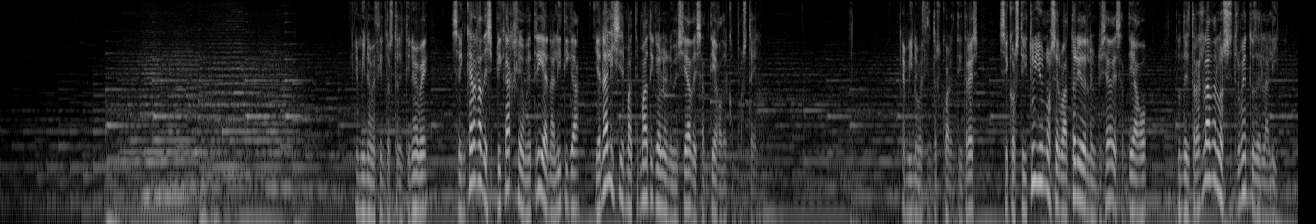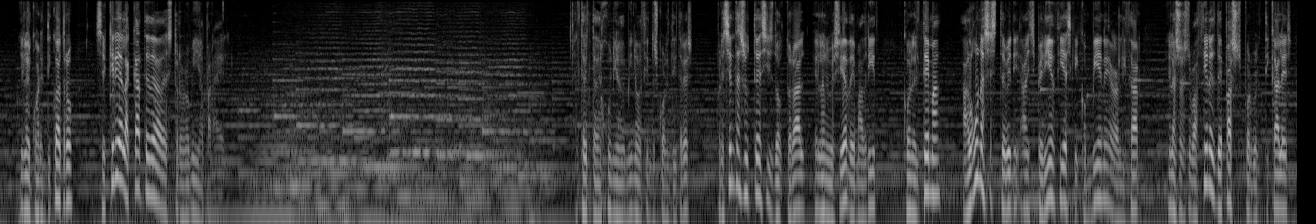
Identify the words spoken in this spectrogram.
En 1939 se encarga de explicar geometría analítica y análisis matemático en la Universidad de Santiago de Compostela. En 1943 se constituye un observatorio de la Universidad de Santiago donde trasladan los instrumentos de la LIN y en el 44 se crea la cátedra de astronomía para él. El 30 de junio de 1943 presenta su tesis doctoral en la Universidad de Madrid con el tema Algunas experiencias que conviene realizar en las observaciones de pasos por verticales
